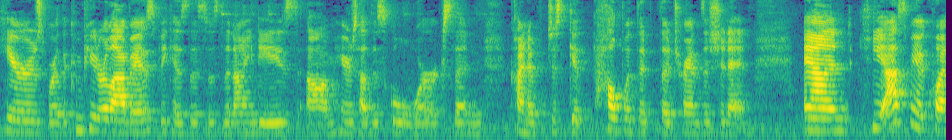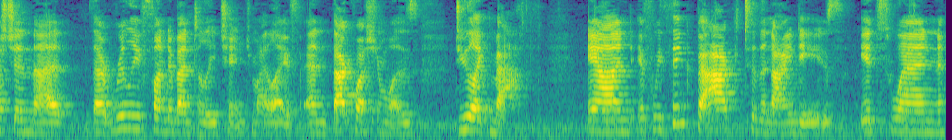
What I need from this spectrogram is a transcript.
here's where the computer lab is because this was the 90s, um, here's how the school works, and kind of just get help with the, the transition in. And he asked me a question that that really fundamentally changed my life. And that question was, do you like math? And if we think back to the 90s, it's when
